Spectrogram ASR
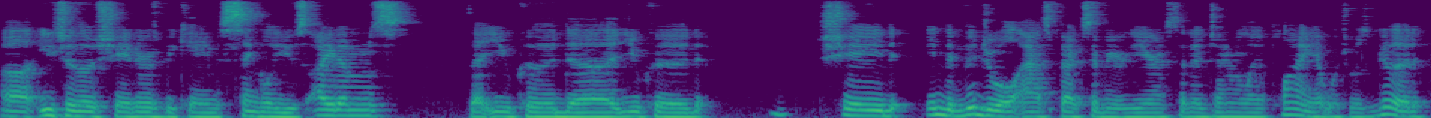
uh, each of those shaders became single-use items that you could uh, you could shade individual aspects of your gear instead of generally applying it, which was good.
